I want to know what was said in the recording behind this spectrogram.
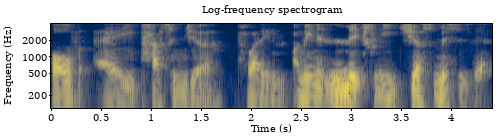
of a passenger plane. I mean, it literally just misses it.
